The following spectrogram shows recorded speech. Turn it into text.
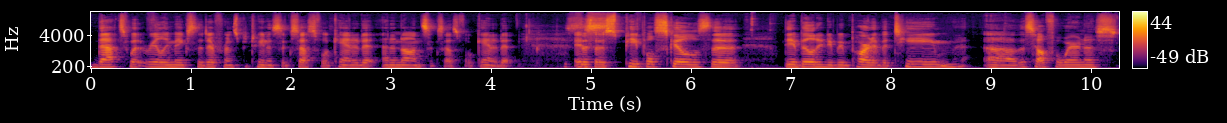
That's what really makes the difference between a successful candidate and a non-successful candidate. Is this- those people skills, the the ability to be part of a team, uh, the self awareness.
